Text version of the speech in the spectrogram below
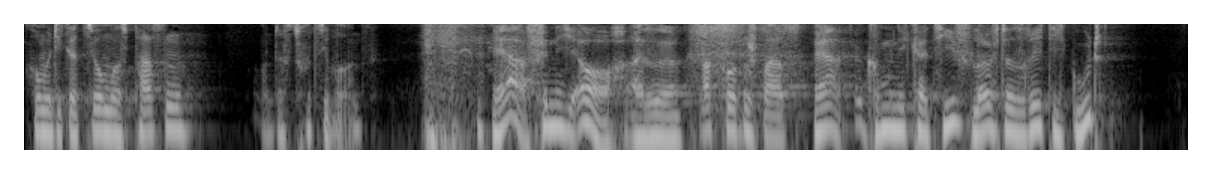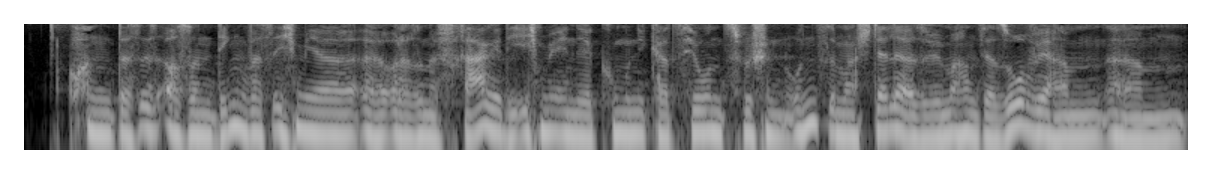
Kommunikation muss passen und das tut sie bei uns. Ja, finde ich auch. Also macht großen Spaß. Ja, kommunikativ läuft das richtig gut. Und das ist auch so ein Ding, was ich mir, äh, oder so eine Frage, die ich mir in der Kommunikation zwischen uns immer stelle. Also wir machen es ja so, wir haben ähm,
